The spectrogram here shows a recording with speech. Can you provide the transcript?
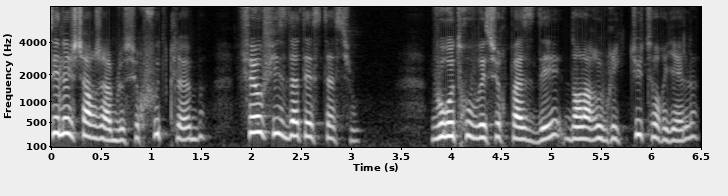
téléchargeable sur Foot Club, fait office d'attestation. Vous retrouverez sur PassD, dans la rubrique Tutoriel,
